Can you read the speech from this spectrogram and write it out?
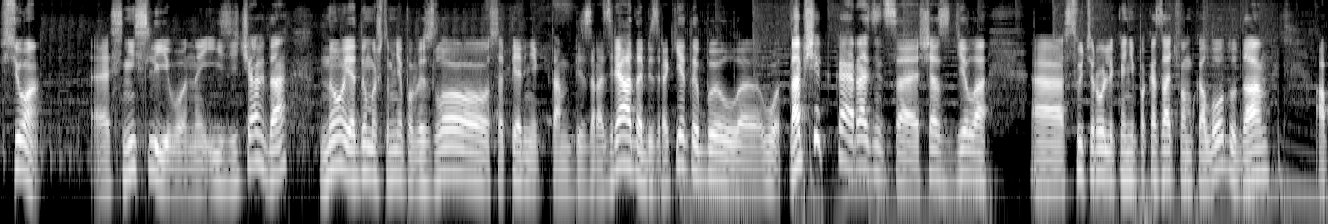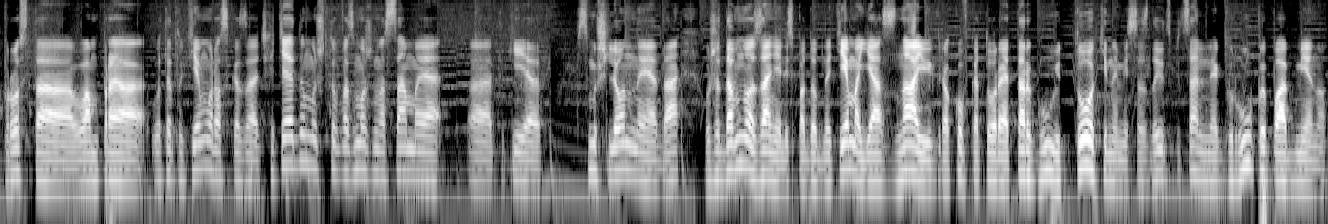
Все. Э, снесли его на изичах, да. Но я думаю, что мне повезло. Соперник там без разряда, без ракеты был. Э, вот. Вообще, какая разница? Сейчас дело... Э, суть ролика не показать вам колоду, да а просто вам про вот эту тему рассказать. Хотя я думаю, что, возможно, самые э, такие смышленные, да, уже давно занялись подобной темой. Я знаю игроков, которые торгуют токенами, создают специальные группы по обмену.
